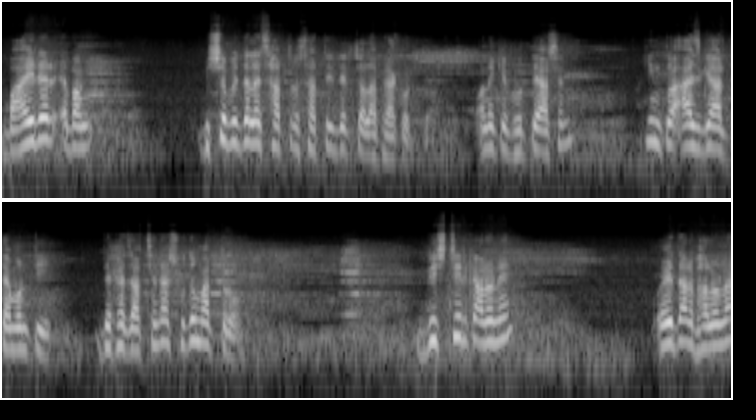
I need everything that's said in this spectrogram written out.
বাইরের এবং বিশ্ববিদ্যালয়ের ছাত্রছাত্রীদের চলাফেরা করতে। অনেকে ঘুরতে আসেন, কিন্তু আজকে আর তেমনটি দেখা যাচ্ছে না। শুধুমাত্র বৃষ্টির কারণে ওয়েদার ভালো না।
